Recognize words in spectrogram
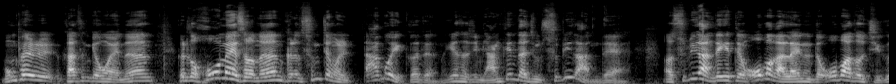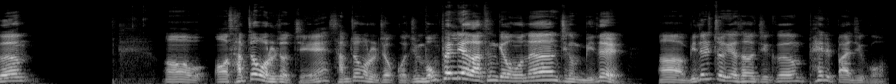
몽펠 같은 경우에는 그래도 홈에서는 그런 승점을 따고 있거든. 그래서 지금 양팀 다 지금 수비가 안 돼. 어, 수비가 안 되기 때문에 오버 갈라 했는데 오버도 지금 어, 어 3.5를 줬지. 3.5를 줬고 지금 몽펠리아 같은 경우는 지금 미들 어, 미들 쪽에서 지금 페리 빠지고,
